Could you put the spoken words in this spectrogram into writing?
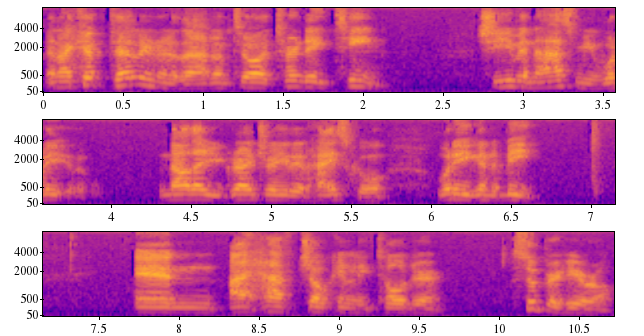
And I kept telling her that until I turned 18. She even asked me, "What are you now that you graduated high school, what are you going to be?" And I half jokingly told her, "Superhero."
